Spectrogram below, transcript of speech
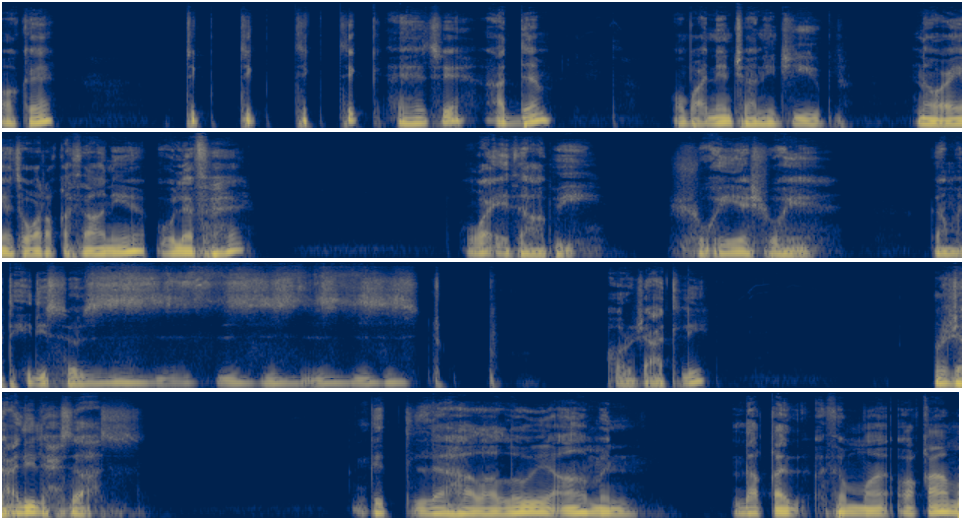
أوكي. تك تك تك تك هيك عالدم وبعدين كان يجيب نوعية ورقة ثانية ولفها وإذا بي شوية شوية قامت إيدي تسوي ورجعت لي رجع لي الإحساس قلت له هللويا آمن لقد ثم وقام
